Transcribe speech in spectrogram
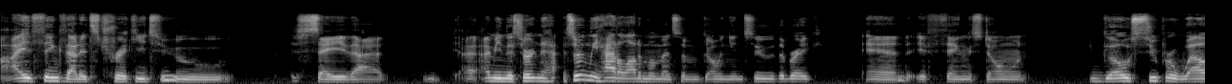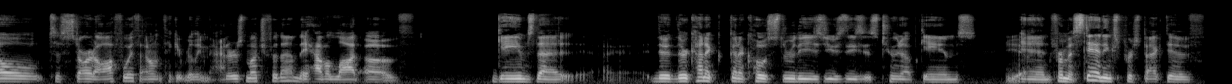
I think that it's tricky to say that. I mean, they certain, certainly had a lot of momentum going into the break, and if things don't go super well to start off with, I don't think it really matters much for them. They have a lot of games that they're, they're kind of going to coast through these, use these as tune up games yeah. And from a standings perspective,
